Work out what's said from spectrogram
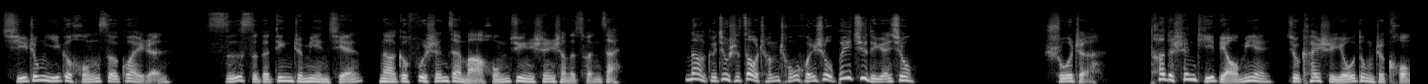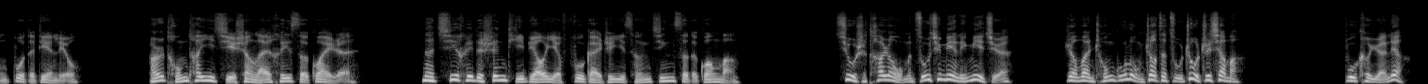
其中一个红色怪人死死的盯着面前那个附身在马红俊身上的存在，那个就是造成虫魂兽悲剧的元凶。说着，他的身体表面就开始游动着恐怖的电流，而同他一起上来黑色怪人，那漆黑的身体表也覆盖着一层金色的光芒。就是他让我们族群面临灭绝，让万重谷笼罩在诅咒之下吗？不可原谅。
